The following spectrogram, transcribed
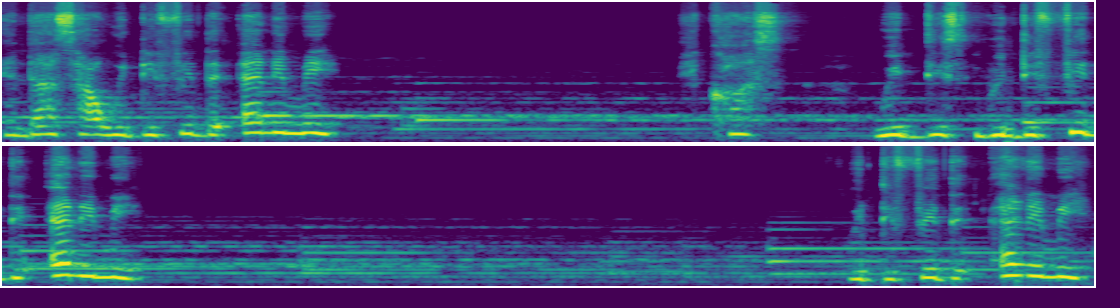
And that's how we defeat the enemy. Because we, we defeat the enemy. We defeat the enemy.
